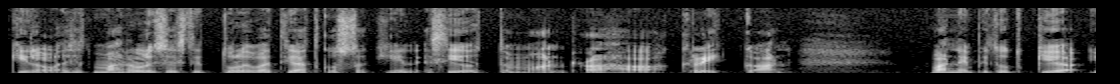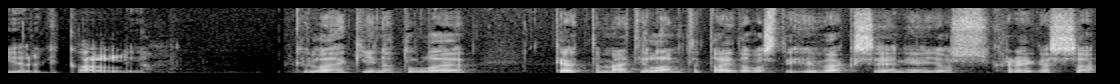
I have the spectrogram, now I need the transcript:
kiinalaiset mahdollisesti tulevat jatkossakin sijoittamaan rahaa Kreikkaan? vanhempi tutkija Jyrki Kallio. Kyllähän Kiina tulee käyttämään tilannetta taitavasti hyväkseen ja jos Kreikassa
